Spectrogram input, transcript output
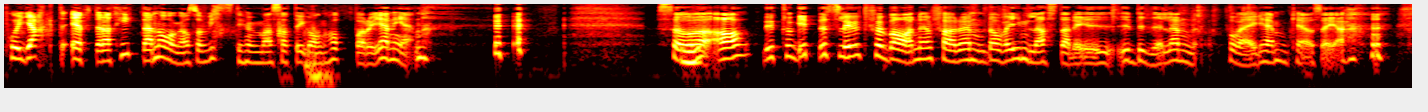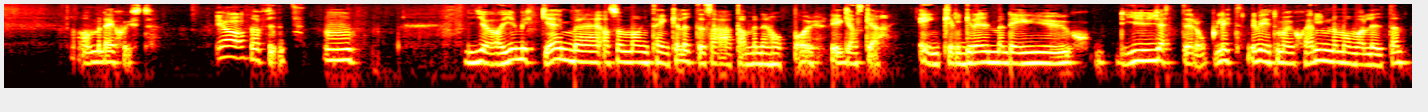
på jakt efter att hitta någon som visste hur man satte igång hoppborgen igen. Så ja, det tog inte slut för barnen förrän de var inlastade i, i bilen på väg hem kan jag säga. Ja men det är schysst. Ja, Vad fint. Mm. Det gör ju mycket med, alltså man tänker lite så här att ja, men en hoppborg, det är ganska enkel grej men det är ju, det är ju jätteroligt. Det vet man ju själv när man var liten.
